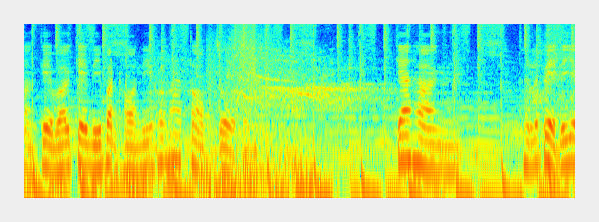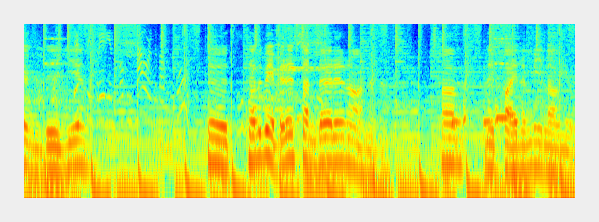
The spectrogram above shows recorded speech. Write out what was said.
สังเกตว่าเกมนี้บัตรทอนนี้ค่อนข้างตอบโจทย์ แก้ทางเทเลเบตได้อย่างดีเยี่ยม คือเทเลเบตไปได้ซันเดอร์แน่นอนเลยนะถ้าในไฟนั้นมีเราอยู่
